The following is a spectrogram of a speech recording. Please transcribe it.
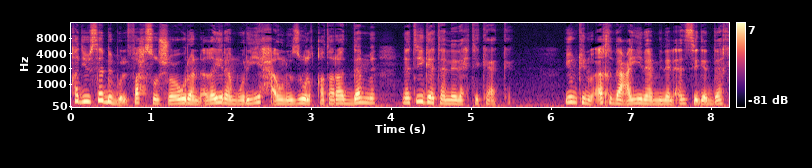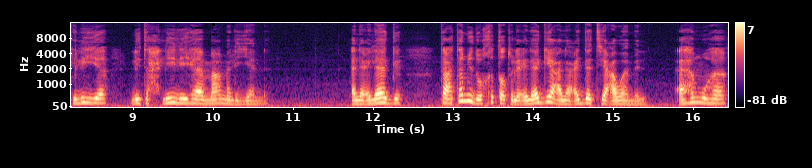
قد يسبب الفحص شعورا غير مريح أو نزول قطرات دم نتيجة للاحتكاك. يمكن أخذ عينة من الأنسجة الداخلية لتحليلها معمليا. العلاج تعتمد خطة العلاج على عدة عوامل أهمها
